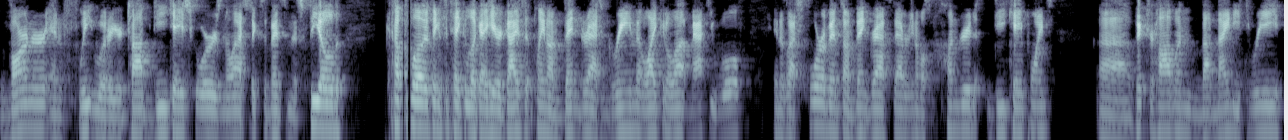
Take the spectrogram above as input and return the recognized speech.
Varner, and Fleetwood are your top DK scorers in the last six events in this field. A couple other things to take a look at here. Guys that played on bent grass green that like it a lot. Matthew Wolff in his last four events on bent grass is averaging almost 100 DK points. Uh, Viktor Hovland about 93,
